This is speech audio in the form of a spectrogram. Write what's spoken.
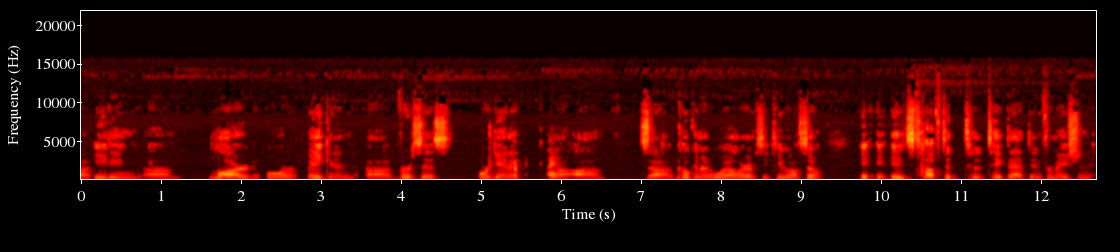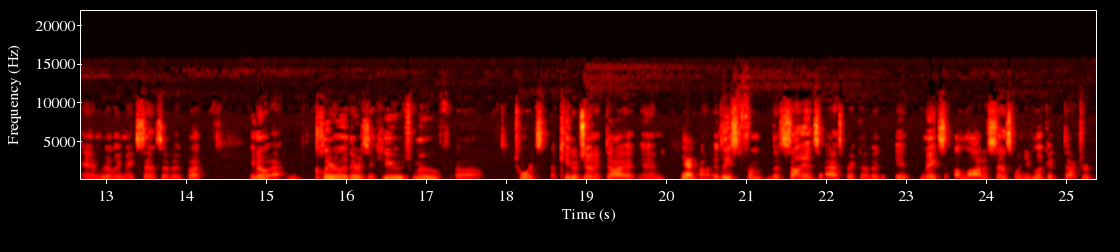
uh, eating um, lard or bacon uh, versus organic uh, um, uh, coconut oil or MCT oil. So it, it, it's tough to, to take that information and really make sense of it. But you know, uh, clearly there's a huge move uh, towards a ketogenic diet, and Yeah. uh, at least from the science aspect of it, it makes a lot of sense when you look at Dr.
